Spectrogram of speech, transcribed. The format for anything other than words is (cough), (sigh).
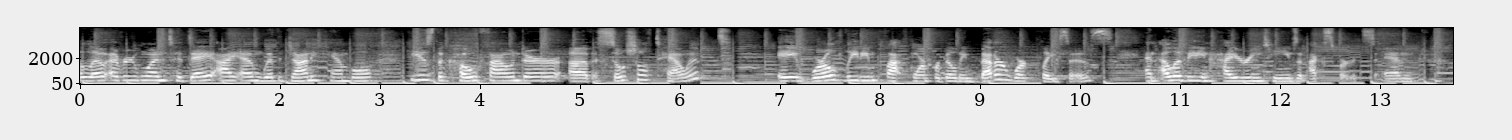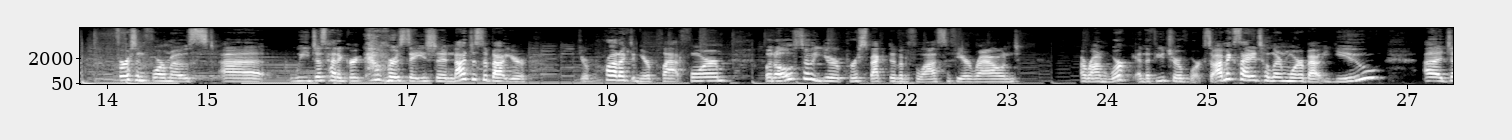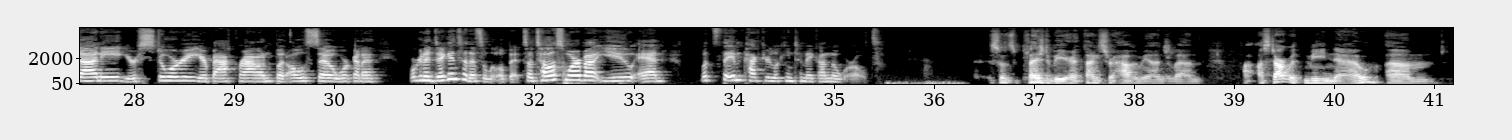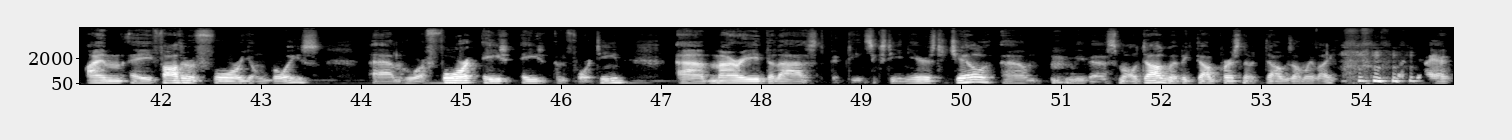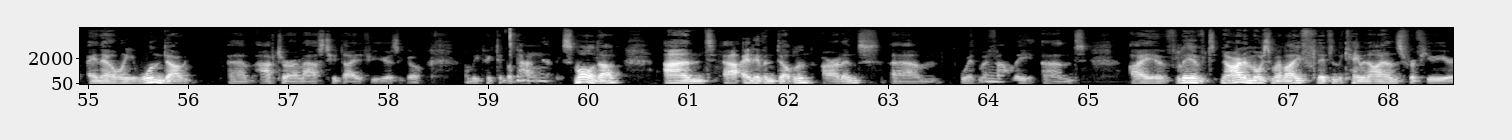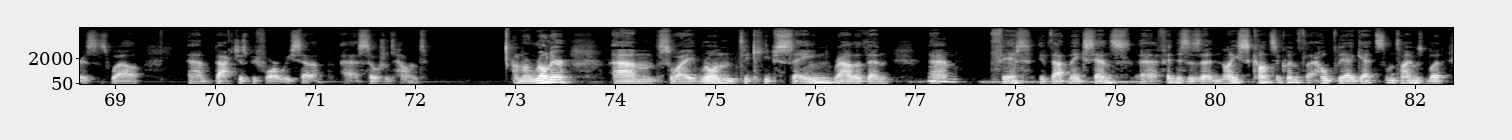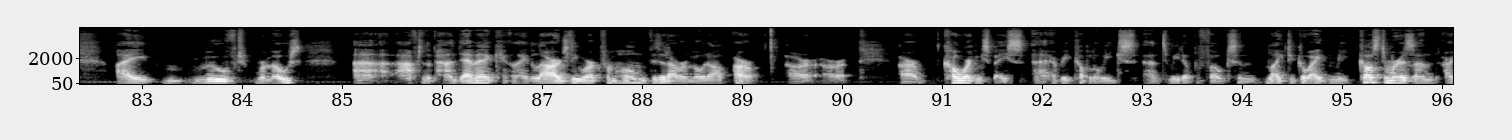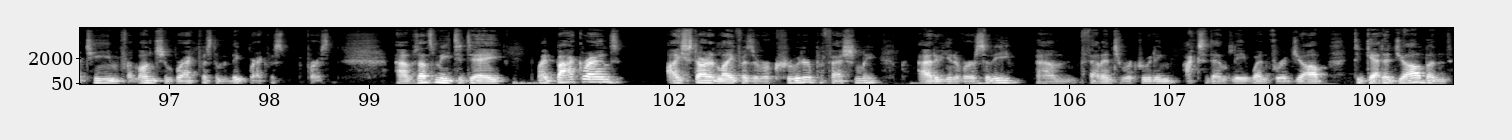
Hello, everyone. Today I am with Johnny Campbell. He is the co founder of SocialTalent, a world leading platform for building better workplaces and elevating hiring teams and experts. And first and foremost, uh, we just had a great (laughs) conversation, not just about your your product and your platform, but also your perspective and philosophy around around work and the future of work. So I'm excited to learn more about you, uh, Johnny, your story, your background, but also we're gonna we're gonna dig into this a little bit. So tell us more about you and what's the impact you're looking to make on the world. So it's a pleasure to be here. Thanks for having me, Angela. And I'll start with me now. Um, I'm a father of four young boys um, who are four, eight, eight, and 14. Uh, married the last 15, 16 years to Jill. Um, (clears throat) we have a small dog. I'm a big dog person. I've had dogs all my life. (laughs) I, I now only one dog um, after our last two died a few years ago. And we picked up a mm. small dog. And uh, I live in Dublin, Ireland, um, with my mm. family. And I have lived in Ireland most of my life, lived in the Cayman Islands for a few years as well, um, back just before we set up uh, SocialTalent. I'm a runner, um, so I run to keep sane rather than um, mm. fit, if that makes sense. Uh, fitness is a nice consequence that hopefully I get sometimes, but I moved remote uh, after the pandemic, and I largely work from home. Visit our remote op- our our our, our co-working space uh, every couple of weeks uh, to meet up with folks and like to go out and meet customers and our team for lunch and breakfast. I'm a big breakfast person. Um, so that's me today. My background, I started life as a recruiter professionally out of university, um, fell into recruiting accidentally, went for a job to get a job and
